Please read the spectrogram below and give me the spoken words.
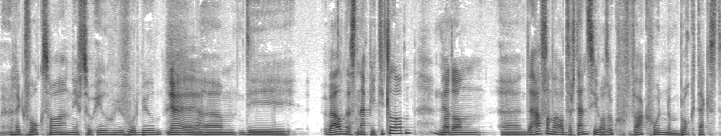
gelijk Volkswagen heeft zo heel goede voorbeelden, Ja, ja, ja. die wel een snappy titel hadden, maar dan eh, de helft van de advertentie was ook vaak gewoon een bloktekst.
